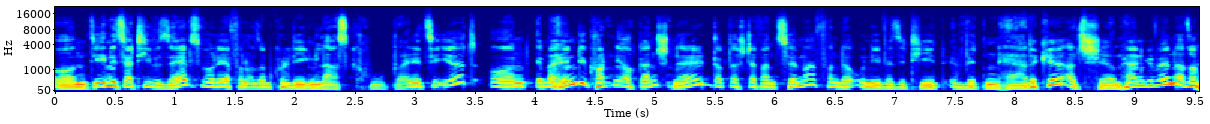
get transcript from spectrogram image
Und die Initiative selbst wurde ja von unserem Kollegen Lars Cooper initiiert. Und immerhin, die konnten ja auch ganz schnell Dr. Stefan Zimmer von der Universität Witten-Herdecke als Schirmherrn gewinnen. Also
